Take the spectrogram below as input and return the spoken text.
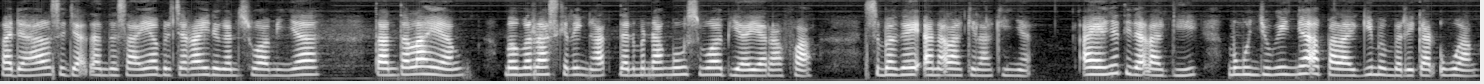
Padahal sejak tante saya bercerai dengan suaminya, tantelah yang memeras keringat dan menanggung semua biaya Rafa sebagai anak laki-lakinya. Ayahnya tidak lagi mengunjunginya apalagi memberikan uang.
